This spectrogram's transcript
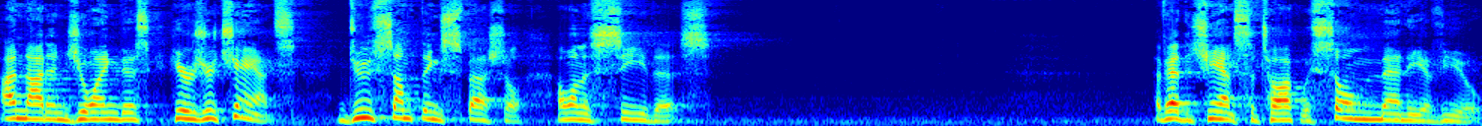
I'm not enjoying this. Here's your chance. Do something special. I want to see this. I've had the chance to talk with so many of you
